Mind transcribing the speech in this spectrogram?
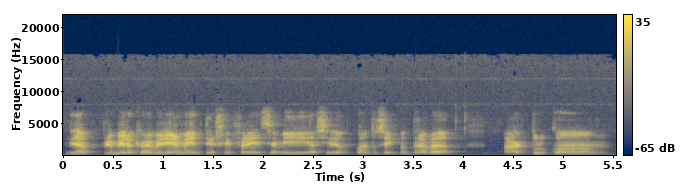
la primero que me venía en mente en referencia a mí ha sido cuando se encontraba Arthur con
